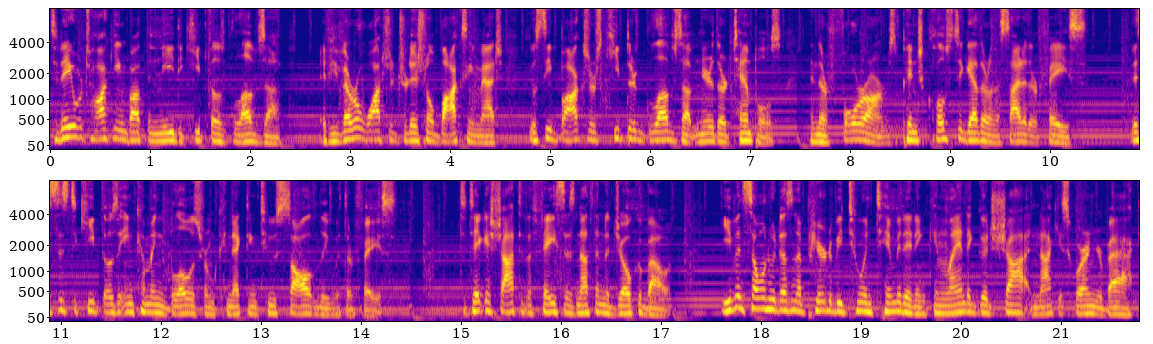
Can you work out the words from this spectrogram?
Today, we're talking about the need to keep those gloves up. If you've ever watched a traditional boxing match, you'll see boxers keep their gloves up near their temples and their forearms pinched close together on the side of their face. This is to keep those incoming blows from connecting too solidly with their face. To take a shot to the face is nothing to joke about. Even someone who doesn't appear to be too intimidating can land a good shot and knock you square in your back.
